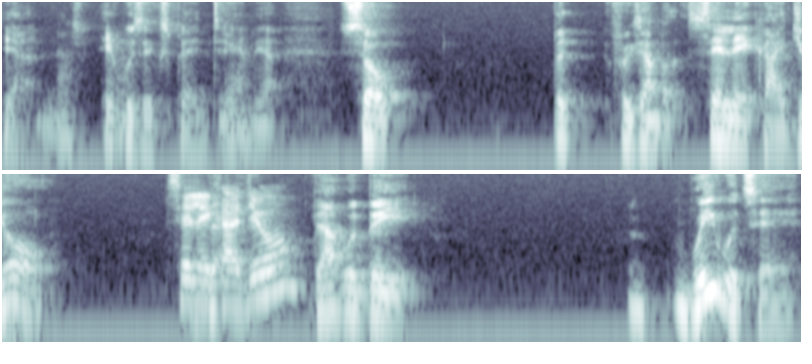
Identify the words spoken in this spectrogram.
Yeah. That's- It was explained to Yeah. him. Yeah. So, but for example, se le cayó. Se le That- cayó. That would be we would say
